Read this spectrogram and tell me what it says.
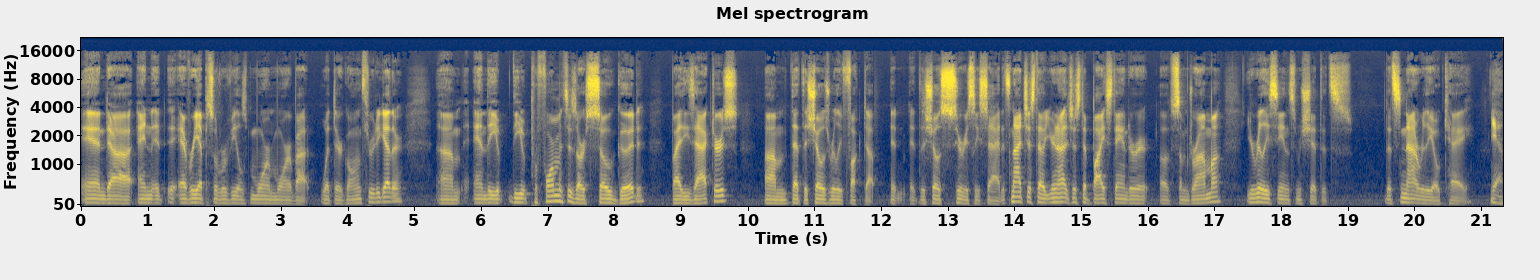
and uh, and it, every episode reveals more and more about what they're going through together, um, and the the performances are so good by these actors um, that the show is really fucked up. It, it, the show's seriously sad. It's not just a you're not just a bystander of some drama. You're really seeing some shit that's that's not really okay. Yeah.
